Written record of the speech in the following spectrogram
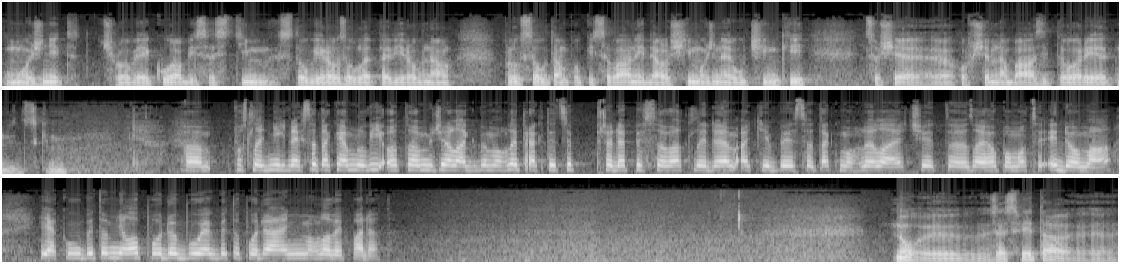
umožnit člověku, aby se s tím, s tou virózou lépe vyrovnal. Plus jsou tam popisovány další možné účinky, což je eh, ovšem na bázi teorie vždycky v posledních dnech se také mluví o tom, že lék by mohli praktici předepisovat lidem a ti by se tak mohli léčit eh, za jeho pomoci i doma. Jakou by to mělo podobu, jak by to podání mohlo vypadat? No, eh, ze světa eh,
